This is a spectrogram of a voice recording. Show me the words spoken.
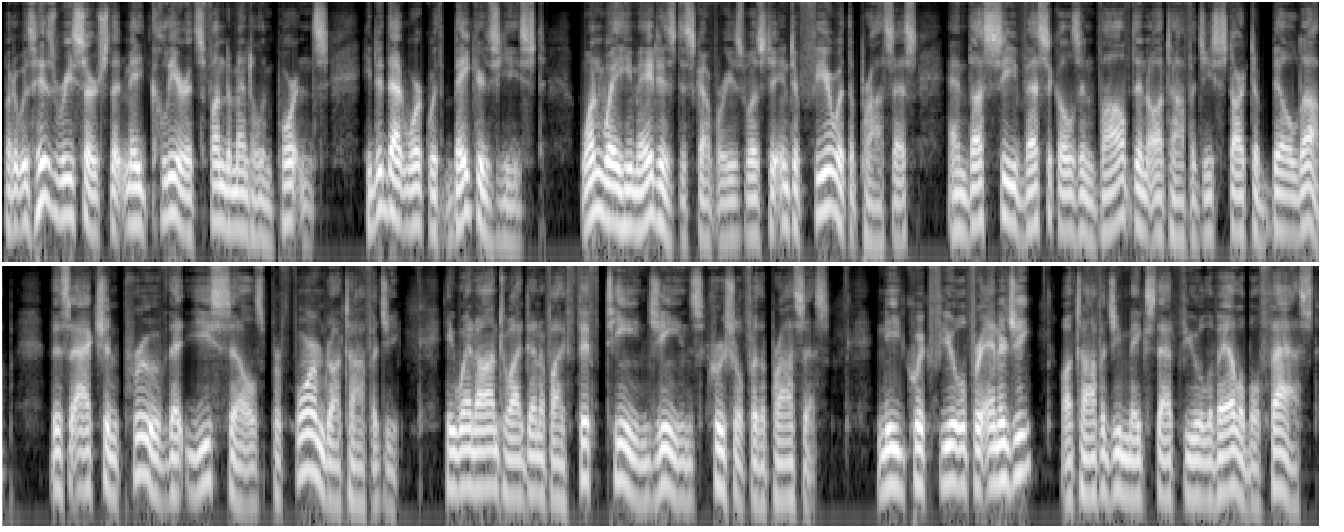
But it was his research that made clear its fundamental importance. He did that work with baker's yeast. One way he made his discoveries was to interfere with the process and thus see vesicles involved in autophagy start to build up. This action proved that yeast cells performed autophagy. He went on to identify 15 genes crucial for the process. Need quick fuel for energy? Autophagy makes that fuel available fast.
